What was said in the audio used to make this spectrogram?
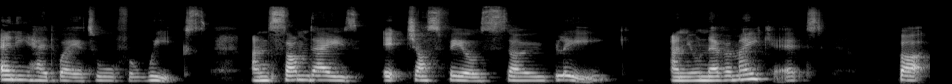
any headway at all for weeks. And some days it just feels so bleak and you'll never make it. But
